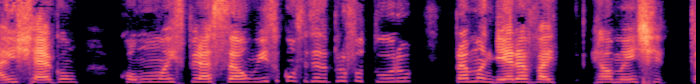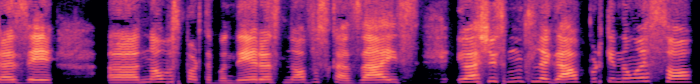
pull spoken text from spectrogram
a enxergam como uma inspiração. E isso, com certeza, para o futuro, para a Mangueira, vai realmente trazer uh, novos porta-bandeiras, novos casais. Eu acho isso muito legal, porque não é só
